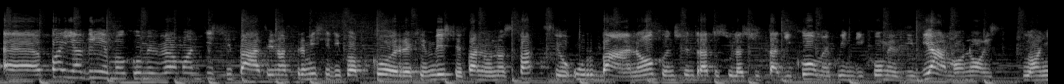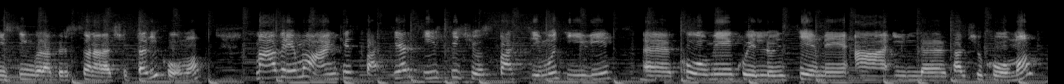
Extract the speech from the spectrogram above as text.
Eh, poi avremo, come avevamo anticipato, i nostri amici di Popcore che invece fanno uno spazio urbano concentrato sulla città di Como e quindi come viviamo noi, su ogni singola persona, la città di Como, ma avremo anche spazi artistici o spazi emotivi eh, come quello insieme a il Calcio Como.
